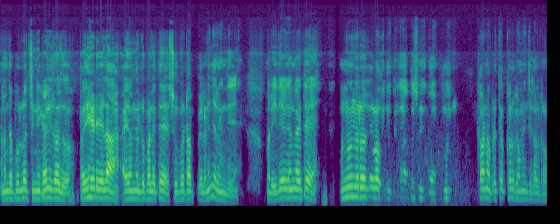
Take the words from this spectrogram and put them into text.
అనంతపూర్లో చిన్నికాయలు ఈరోజు పదిహేడు వేల ఐదు వందల రూపాయలు అయితే సూపర్ టాప్ వెళ్ళడం జరిగింది. మరి ఇదే విధంగా అయితే ముందు ముందు రోజుల్లో కావున ప్రతి ఒక్కరూ గమనించగలరు.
